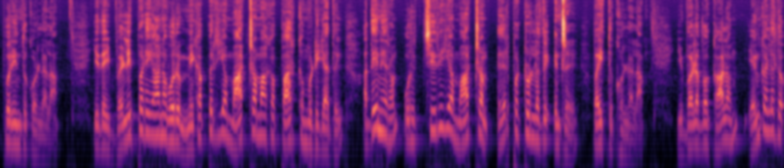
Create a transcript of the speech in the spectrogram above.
புரிந்து கொள்ளலாம். இதை வெளிப்படையான ஒரு மிகப்பெரிய மாற்றமாக பார்க்க முடியாது. அதே நேரம் ஒரு சிறிய மாற்றம் ஏற்பட்டுள்ளது என்று வைத்துக் கொள்ளலாம். இவ்வளவு காலம் எங்களது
